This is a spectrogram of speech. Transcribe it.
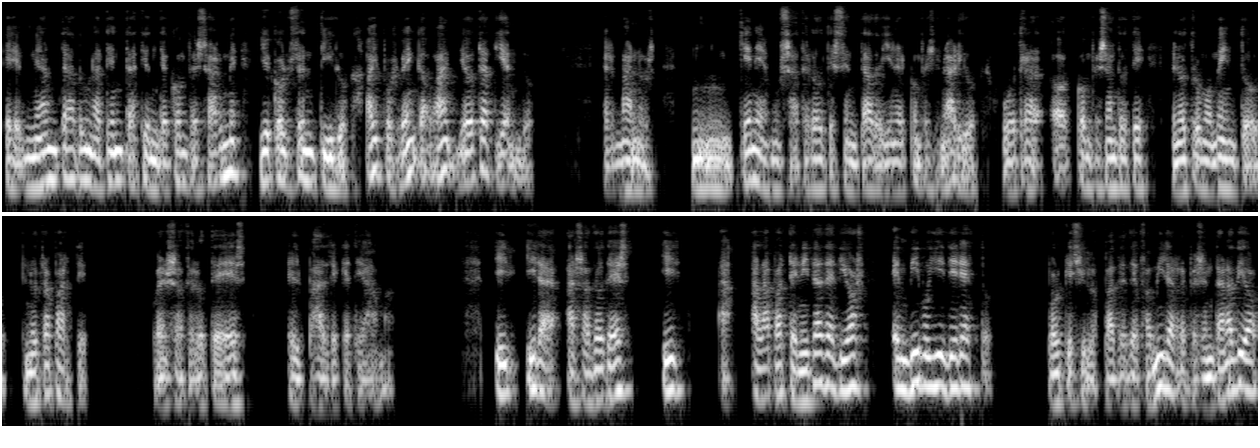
eh, me han dado una tentación de confesarme y he consentido. Ay, pues venga, va, yo te atiendo. Hermanos, mm, ¿quién es un sacerdote sentado ahí en el confesionario u otra, confesándote en otro momento, en otra parte? Pues el sacerdote es el Padre que te ama. Ir, ir a, sacerdote es ir a la paternidad de Dios en vivo y directo. Porque si los padres de familia representan a Dios,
